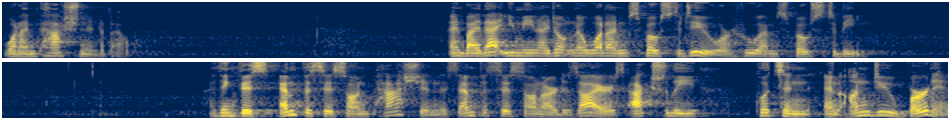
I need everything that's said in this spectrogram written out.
what I'm passionate about. And by that you mean I don't know what I'm supposed to do or who I'm supposed to be. I think this emphasis on passion, this emphasis on our desires, actually puts an, an undue burden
